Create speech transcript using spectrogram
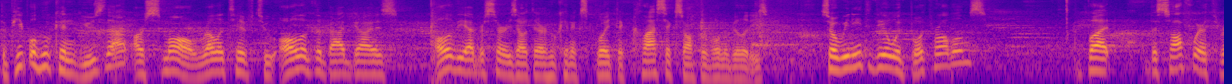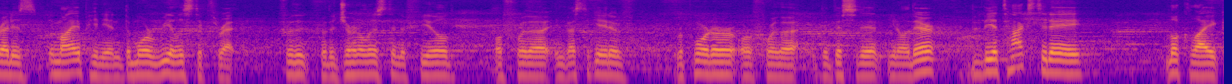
the people who can use that are small relative to all of the bad guys, all of the adversaries out there who can exploit the classic software vulnerabilities. So we need to deal with both problems, but the software threat is, in my opinion, the more realistic threat for the, for the journalist in the field or for the investigative reporter or for the, the dissident. You know, they're, the attacks today look like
